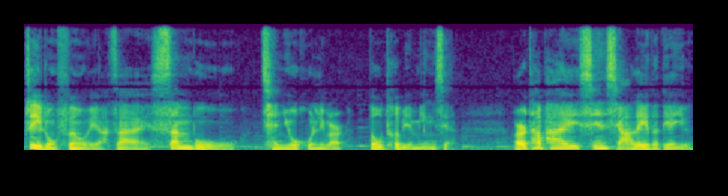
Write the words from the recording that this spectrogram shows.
这种氛围啊，在三部《倩女幽魂》里边都特别明显。而他拍仙侠类的电影，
